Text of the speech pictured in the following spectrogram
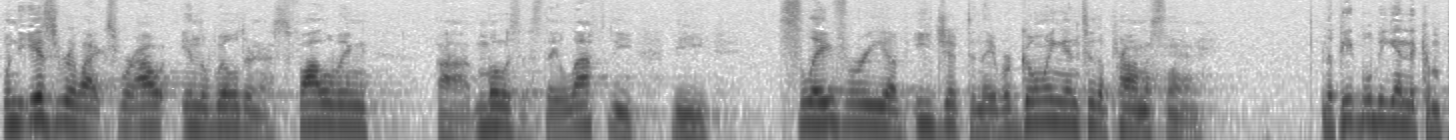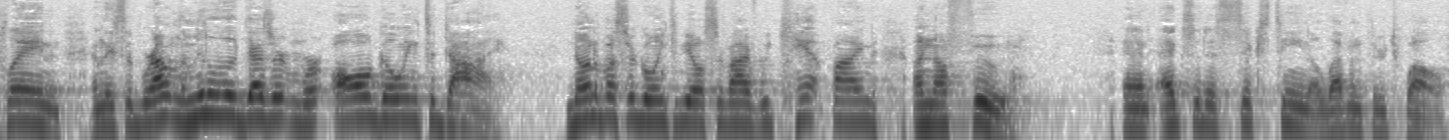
When the Israelites were out in the wilderness following uh, Moses, they left the, the slavery of Egypt and they were going into the promised land the people began to complain, and they said, We're out in the middle of the desert and we're all going to die. None of us are going to be able to survive. We can't find enough food. And in Exodus 16, 11 through 12,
